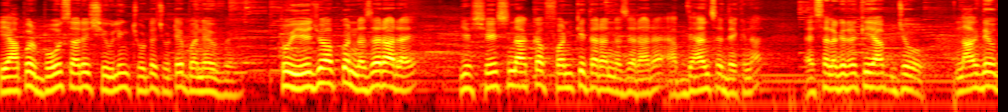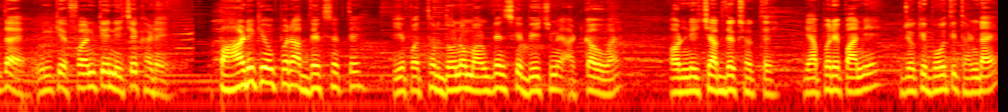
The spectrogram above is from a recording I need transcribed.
यहाँ पर बहुत सारे शिवलिंग छोटे छोटे बने हुए हैं। तो ये जो आपको नज़र आ रहा है, ये शेषनाग का फन की तरह नज़र आ रहा है। आप ध्यान से देखना। ऐसा लग रहा है कि आप जो नाग देवता है, उनके फन के नीचे खड़े हैं। पहाड़ी के ऊपर आप देख सकते हैं, ये पत्थर दोनों माउंटेन्स के बीच में अटका हुआ है और नीचे आप देख सकते हैं। यहाँ पर ये पानी है, जो कि बहुत ही ठंडा है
